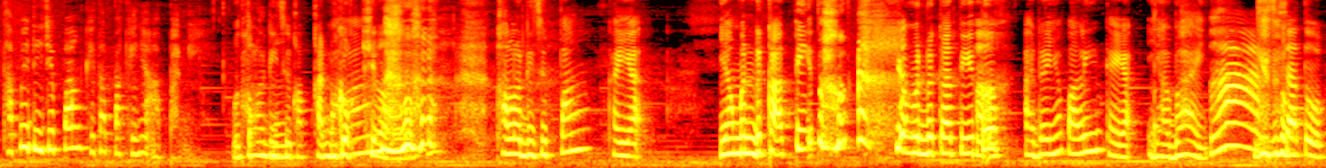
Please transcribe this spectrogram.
Tapi di Jepang kita pakainya apa nih untuk Kalau di mengungkapkan Jepang- gokil? Kalau di Jepang kayak yang mendekati itu, yang mendekati itu adanya paling kayak yabai. ah, Gitu. bisa tuh.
